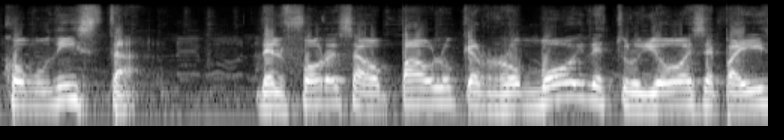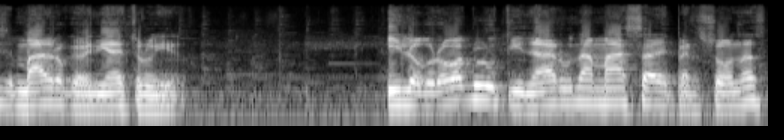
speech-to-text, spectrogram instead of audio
comunista del Foro de Sao Paulo que robó y destruyó ese país madre que venía destruido. Y logró aglutinar una masa de personas,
